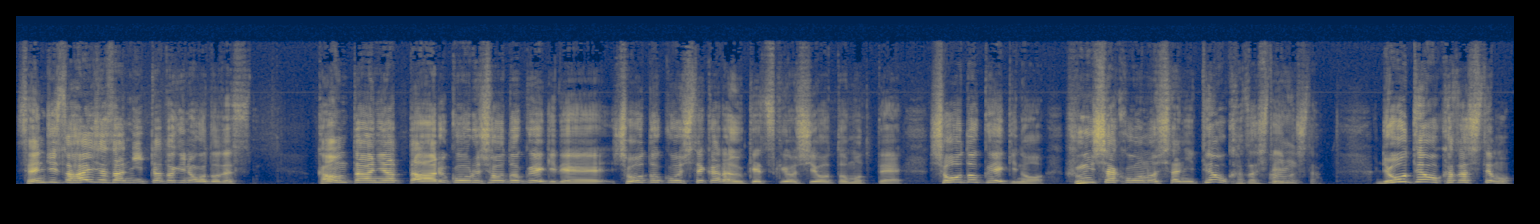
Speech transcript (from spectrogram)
先日歯医者さんに行った時のことです。カウンターにあったアルコール消毒液で消毒をしてから受付をしようと思って消毒液の噴射口の下に手をかざしていました、両手をかざしても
